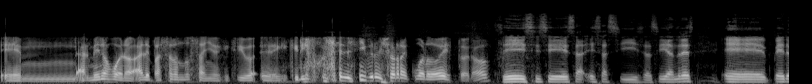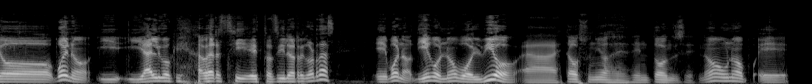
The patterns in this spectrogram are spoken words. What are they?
Eh, al menos, bueno, ah, le pasaron dos años que, desde que escribimos el libro y yo recuerdo esto, ¿no? Sí, sí, sí, es, es así, es así, Andrés. Eh, pero bueno, y, y algo que, a ver si esto sí lo recordás. Eh, bueno, Diego no volvió a Estados Unidos desde entonces, ¿no? Uno eh,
